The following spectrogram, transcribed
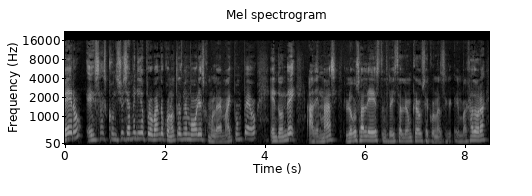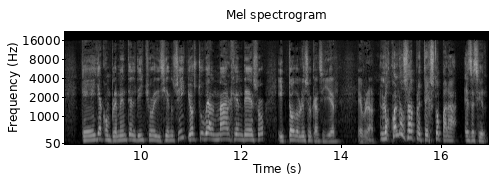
pero esas condiciones se han venido probando con otras memorias como la de Mike Pompeo, en donde además luego sale esta entrevista de León Krause con la embajadora, que ella complementa el dicho diciendo, sí, yo estuve al margen de eso y todo lo hizo el canciller Ebrard. Lo cual nos da pretexto para, es decir,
